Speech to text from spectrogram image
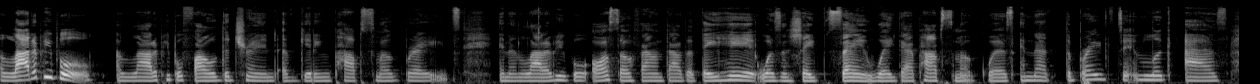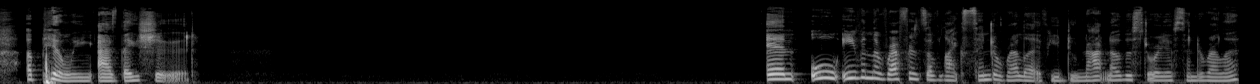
A lot of people a lot of people followed the trend of getting pop smoke braids. And a lot of people also found out that their head wasn't shaped the same way that pop smoke was, and that the braids didn't look as appealing as they should. And oh, even the reference of like Cinderella. If you do not know the story of Cinderella,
